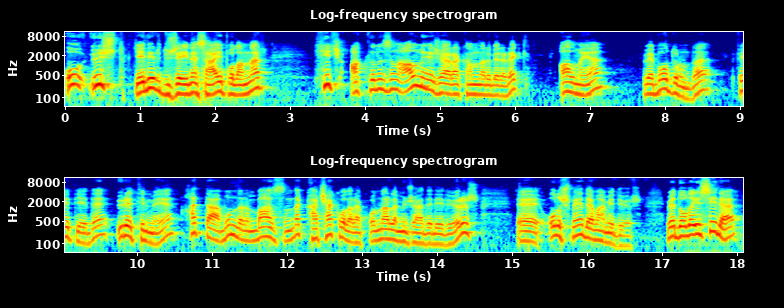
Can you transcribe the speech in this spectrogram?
O üst gelir düzeyine sahip olanlar hiç aklınızın almayacağı rakamları vererek almaya ve Bodrum'da, Fethiye'de üretilmeye hatta bunların bazısında kaçak olarak onlarla mücadele ediyoruz, e, oluşmaya devam ediyor. Ve dolayısıyla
